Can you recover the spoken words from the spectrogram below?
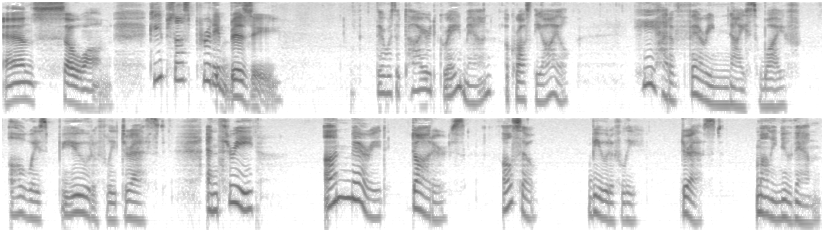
and so on. Keeps us pretty busy. There was a tired gray man across the aisle. He had a very nice wife, always beautifully dressed, and three unmarried daughters, also beautifully dressed. Molly knew them.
